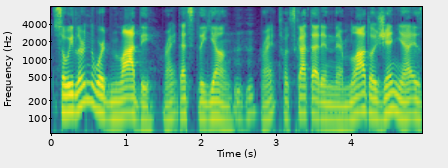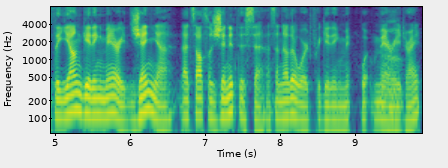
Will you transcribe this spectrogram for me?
So we learned the word mladi, right? That's the young, mm-hmm. right? So it's got that in there. Mladoženja is the young getting married. Ženja, that's also ženitise. That's another word for getting married, oh. right?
